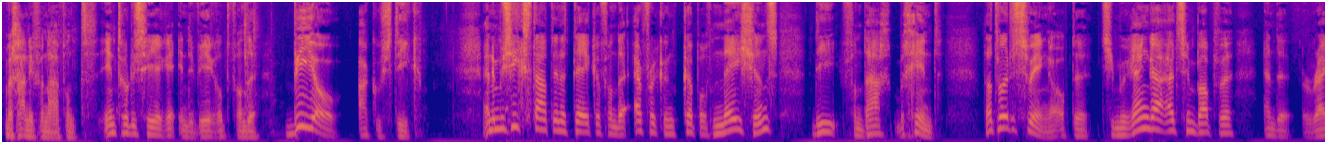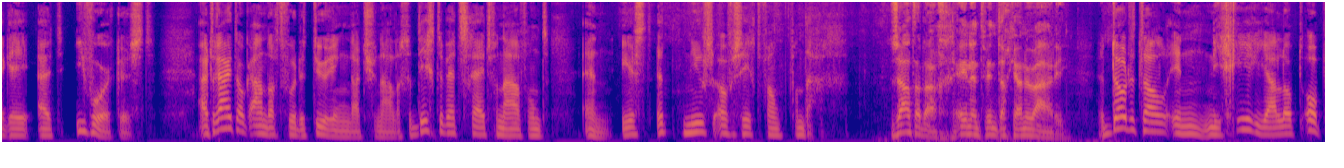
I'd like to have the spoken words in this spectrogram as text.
We gaan u vanavond introduceren in de wereld van de bioakoestiek. En de muziek staat in het teken van de African Cup of Nations... die vandaag begint. Dat worden swingen op de Chimurenga uit Zimbabwe... en de reggae uit Ivoorkust. Uiteraard ook aandacht voor de Turing Nationale Gedichtenwedstrijd vanavond. En eerst het nieuwsoverzicht van vandaag. Zaterdag, 21 januari. Het dodental in Nigeria loopt op.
